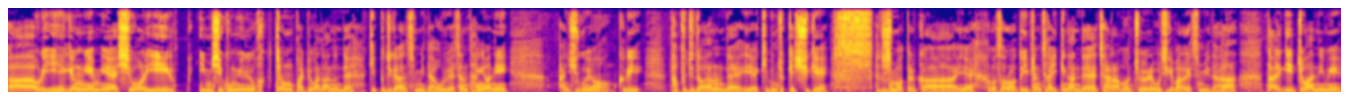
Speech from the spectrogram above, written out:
아, 우리 이혜경님, 예, 10월 2일 임시 공휴일 확정 발표가 났는데 기쁘지가 않습니다. 우리 회사는 당연히 안 쉬고요. 그리 바쁘지도 않은데 예, 기분 좋게 쉬게 해주시면 어떨까. 예, 뭐 서로 또 입장차가 있긴 한데 잘 한번 조율해 보시기 바라겠습니다. 딸기 쪼아님이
